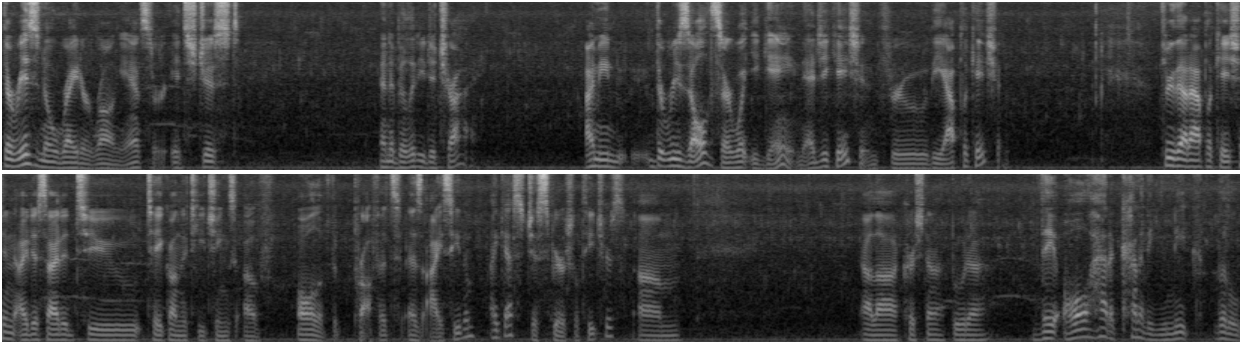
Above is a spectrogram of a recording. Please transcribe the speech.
There is no right or wrong answer. It's just an ability to try. I mean, the results are what you gain education through the application through that application, I decided to take on the teachings of all of the prophets as I see them, I guess, just spiritual teachers. Um, Allah, Krishna, Buddha, they all had a kind of a unique little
